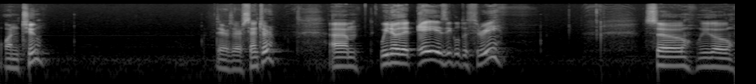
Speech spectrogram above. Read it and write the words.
1, 2. There's our center. Um, we know that A is equal to 3. So we go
